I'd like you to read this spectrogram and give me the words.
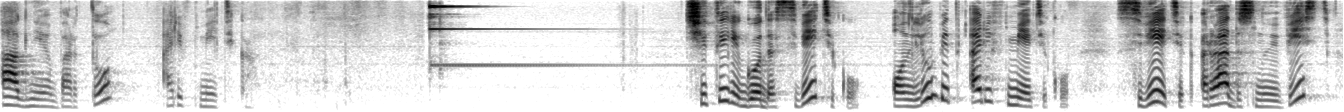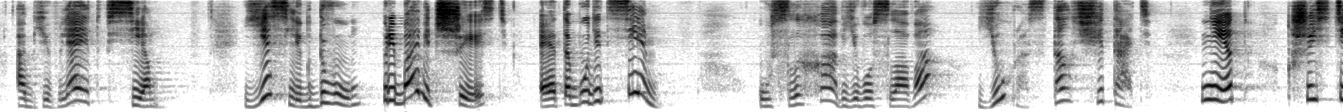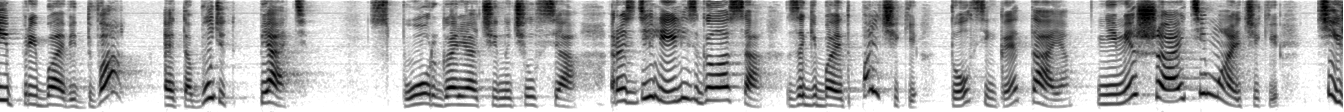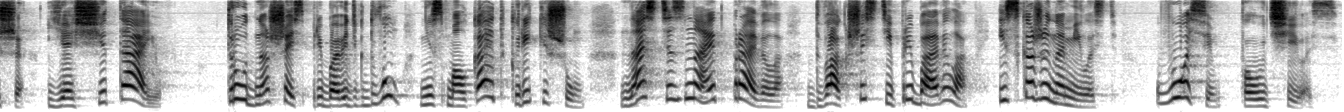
Агния Барто «Арифметика». Четыре года Светику, он любит арифметику. Светик радостную весть объявляет всем. Если к двум прибавить шесть, это будет семь. Услыхав его слова, Юра стал считать. Нет, к шести прибавить два – это будет пять. Спор горячий начался, разделились голоса, загибает пальчики толстенькая Тая. Не мешайте, мальчики, тише, я считаю. Трудно шесть прибавить к двум, не смолкает крик шум. Настя знает правила, два к шести прибавила. И скажи на милость, восемь получилось.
